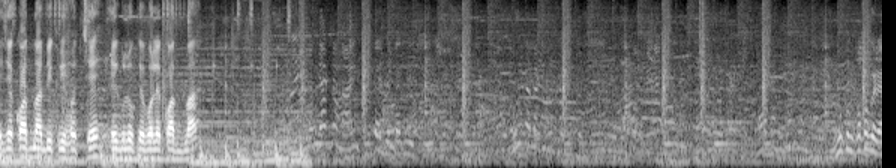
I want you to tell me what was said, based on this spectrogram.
এই যে কদমা বিক্রি হচ্ছে এগুলোকে বলে কদমা। কত করে?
